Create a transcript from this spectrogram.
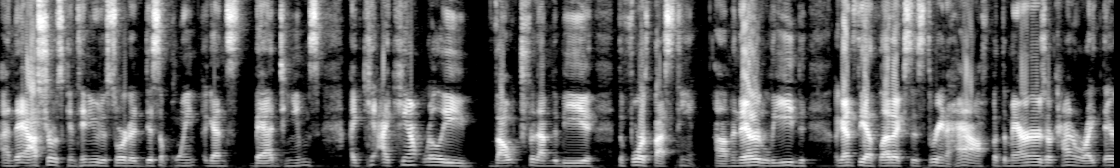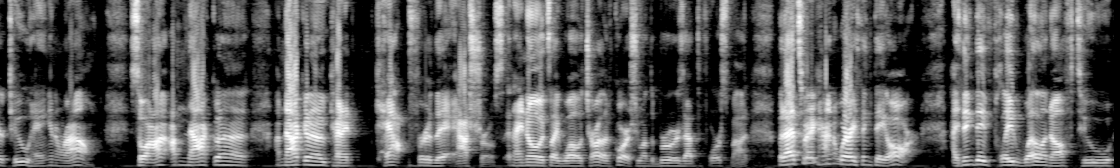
And the Astros continue to sort of disappoint against bad teams. I can't, I can't really vouch for them to be the fourth best team. Um, and their lead against the Athletics is three and a half, but the Mariners are kind of right there too, hanging around. So I, I'm not gonna, I'm not gonna kind of cap for the Astros. And I know it's like, well, Charlie, of course, you want the Brewers at the four spot, but that's where kind of where I think they are. I think they've played well enough to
